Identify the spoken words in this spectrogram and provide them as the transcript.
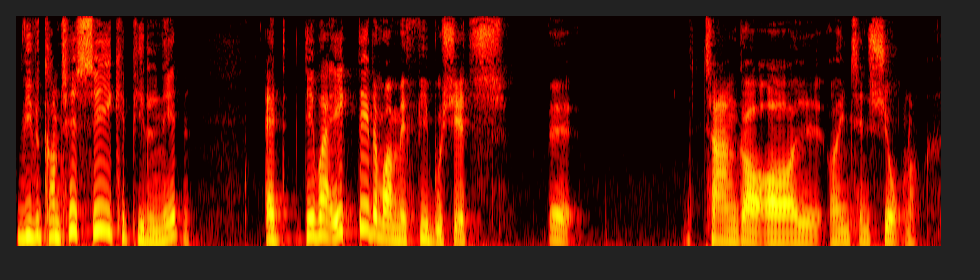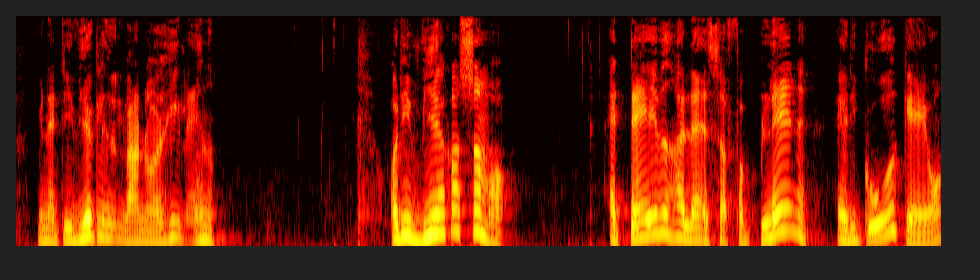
vi vil komme til at se i kapitel 19, at det var ikke det, der var med Fibuchets øh, tanker og, øh, og intentioner, men at det i virkeligheden var noget helt andet. Og det virker som om, at David har ladet sig forblænde af de gode gaver,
